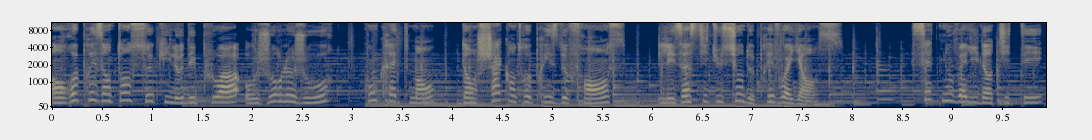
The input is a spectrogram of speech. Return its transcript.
en représentant ceux qui le déploient au jour le jour, concrètement, dans chaque entreprise de France, les institutions de prévoyance. Cette nouvelle identité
